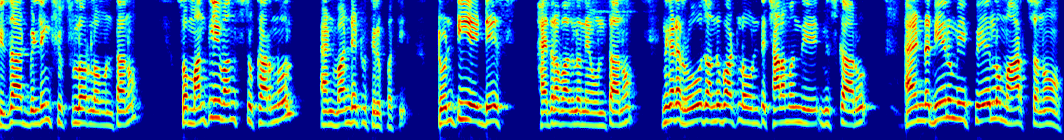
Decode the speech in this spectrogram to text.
పిజాడ్ బిల్డింగ్ ఫిఫ్త్ ఫ్లోర్లో ఉంటాను. So monthly once to Kurnool and one day to Tirupati. Twenty eight days హైదరాబాద్లోనే ఉంటాను. ఎందుకంటే రోజు అందుబాటులో ఉంటే చాలామంది మిస్ కారు. అండ్ నేను మీ పేర్లు మార్చను.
